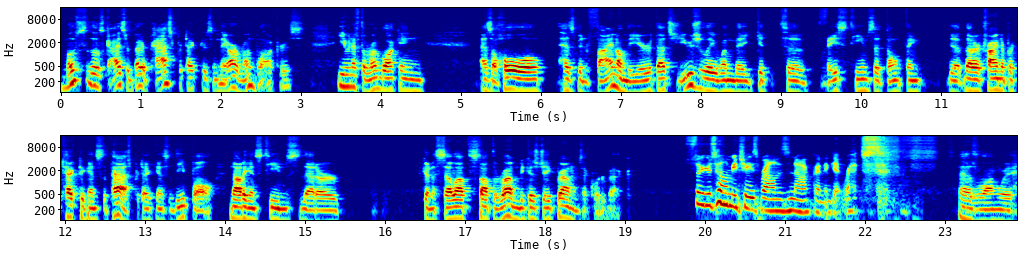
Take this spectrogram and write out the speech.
most of those guys are better pass protectors than they are run blockers. Even if the run blocking as a whole has been fine on the year, that's usually when they get to face teams that don't think that are trying to protect against the pass, protect against the deep ball, not against teams that are going to sell out to stop the run because Jake Browning's at quarterback. So you're telling me Chase Brown is not going to get reps? That is a long way.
